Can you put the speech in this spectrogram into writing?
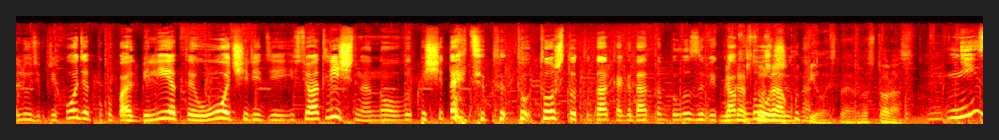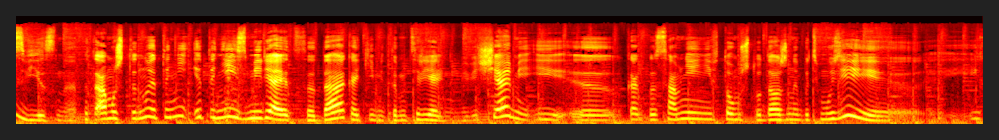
люди приходят, покупают билеты, очереди, и все отлично, но вы посчитайте то, то- то, что туда когда-то было за века Мне кажется, уже окупилось, наверное, сто раз. Неизвестно, потому что, ну, это не, это не измеряется, да, какими-то материальными вещами, и э, как бы сомнений в том, что должны быть музеи, э, их,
